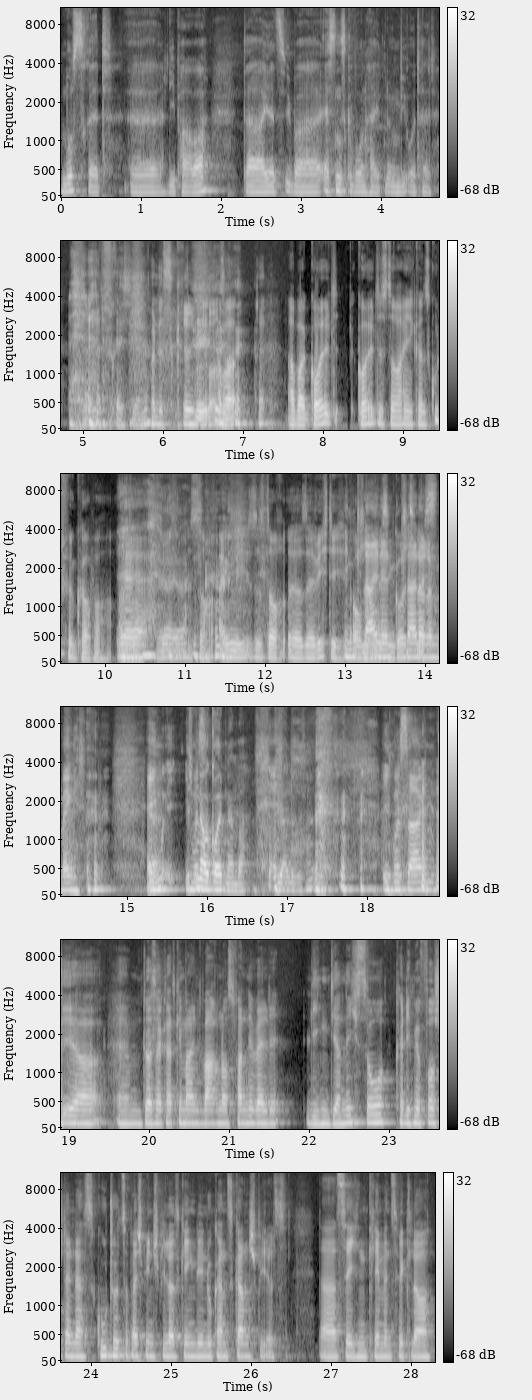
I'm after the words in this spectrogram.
Nusret-Liebhaber da jetzt über Essensgewohnheiten irgendwie urteilt. Äh, frech hier, ne? Und das Grillen Nee, aber, aber Gold, Gold ist doch eigentlich ganz gut für den Körper. Also, ja, ja. Ja. Ist doch, eigentlich ist es doch äh, sehr wichtig. In auch mal ein bisschen kleinen, Gold zu kleineren. Mengen. Ey, Ja. mu- Ich, ich, bin muss, auch Goldmember, wie alle wissen. ich muss sagen, der, ähm, du hast ja gerade gemeint, Waren aus Vandewelde liegen dir nicht so. Könnte ich mir vorstellen, dass Guto zum Beispiel ein Spieler ist, gegen den du ganz gern spielst. Da sehe ich einen Clemens Wickler,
